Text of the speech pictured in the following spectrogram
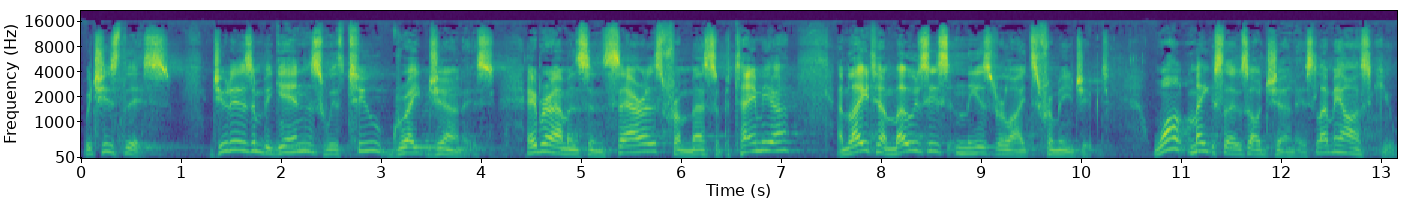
which is this. Judaism begins with two great journeys Abraham's and Sarah's from Mesopotamia and later Moses and the Israelites from Egypt. What makes those odd journeys? Let me ask you.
